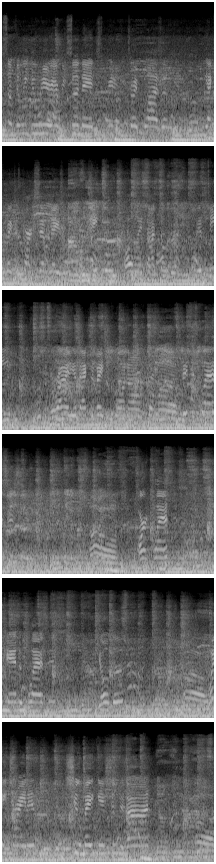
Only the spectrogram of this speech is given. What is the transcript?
It's something we do here every Sunday at the of Detroit Plaza. We activate this park seven days a week from April all the way to October 15th with a variety of activations going on from uh, fitness classes, uh, art classes, candle classes, yoga, uh, weight training, shoemaking, shoe design, uh,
